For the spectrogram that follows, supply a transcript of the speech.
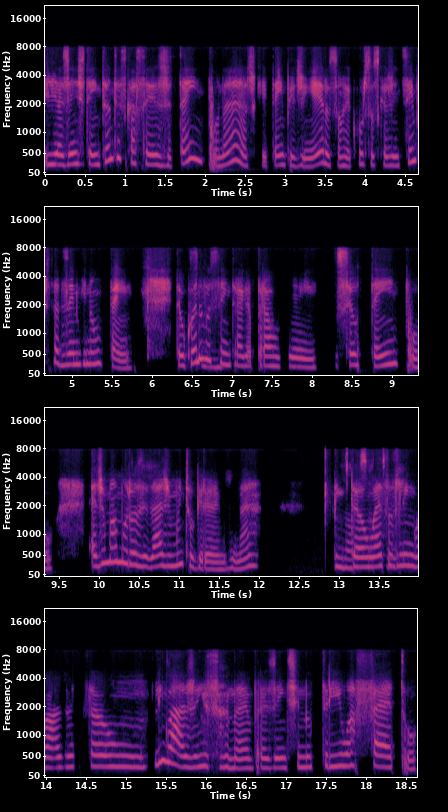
e a gente tem tanta escassez de tempo, né? Acho que tempo e dinheiro são recursos que a gente sempre está dizendo que não tem. Então, quando Sim. você entrega para alguém o seu tempo, é de uma amorosidade muito grande, né? Então, Nossa, essas linguagens são linguagens, né, para a gente nutrir o afeto.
